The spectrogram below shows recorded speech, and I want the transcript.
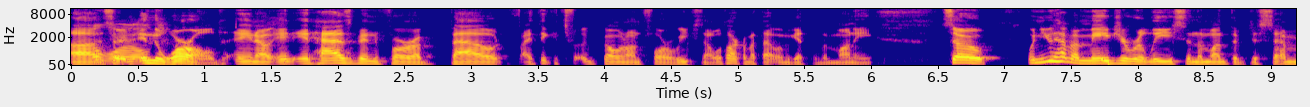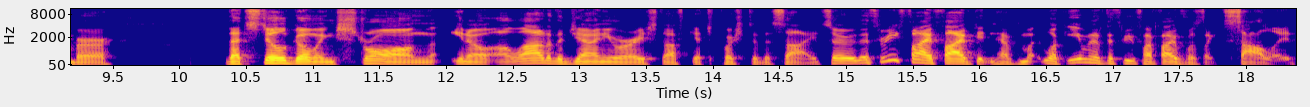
Uh, so in the world. world, you know, it, it has been for about, I think it's going on four weeks now. We'll talk about that when we get to the money. So when you have a major release in the month of December that's still going strong, you know, a lot of the January stuff gets pushed to the side. So the 355 didn't have much. Look, even if the 355 was like solid,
